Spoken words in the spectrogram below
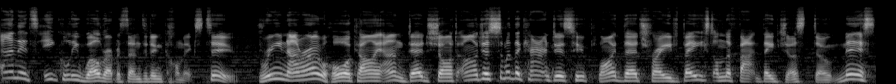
and it's equally well represented in comics too. Green Arrow, Hawkeye, and Deadshot are just some of the characters who plied their trade based on the fact they just don't miss,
